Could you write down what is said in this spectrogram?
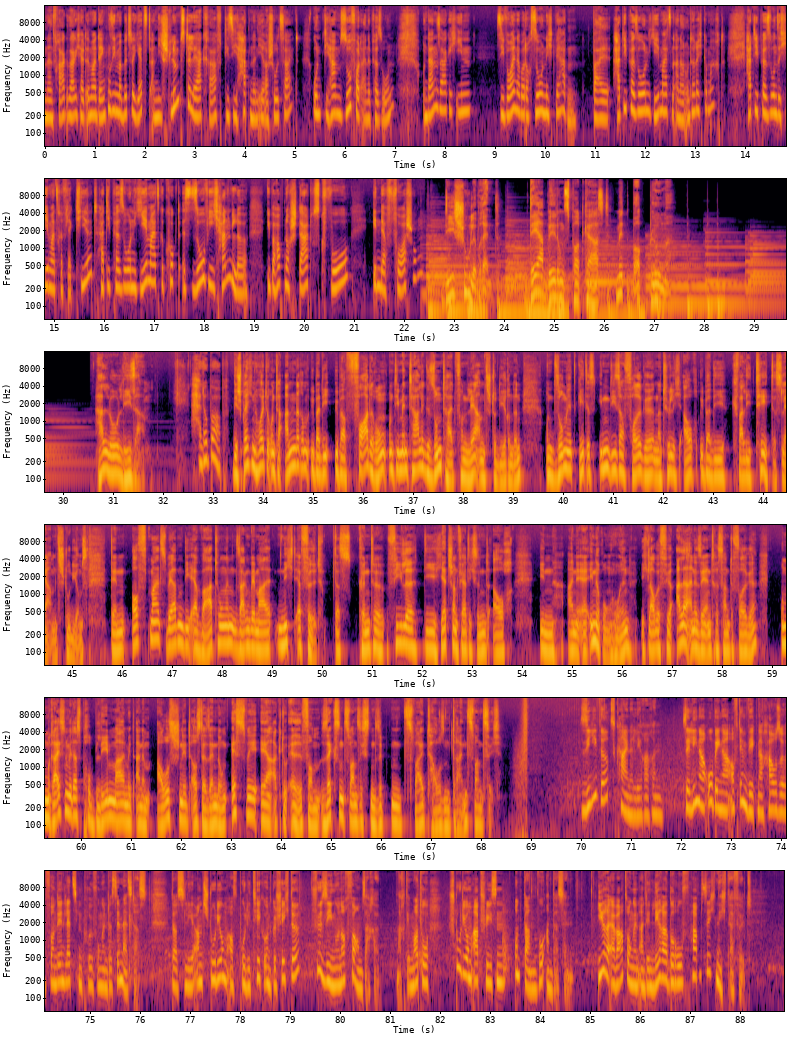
Und dann sage ich halt immer, denken Sie mal bitte jetzt an die schlimmste Lehrkraft, die Sie hatten in Ihrer Schulzeit. Und die haben sofort eine Person. Und dann sage ich Ihnen, Sie wollen aber doch so nicht werden. Weil hat die Person jemals einen anderen Unterricht gemacht? Hat die Person sich jemals reflektiert? Hat die Person jemals geguckt, ist so, wie ich handle, überhaupt noch Status quo in der Forschung? Die Schule brennt. Der Bildungspodcast mit Bob Blume. Hallo Lisa. Hallo Bob. Wir sprechen heute unter anderem über die Überforderung und die mentale Gesundheit von Lehramtsstudierenden. Und somit geht es in dieser Folge natürlich auch über die Qualität des Lehramtsstudiums. Denn oftmals werden die Erwartungen, sagen wir mal, nicht erfüllt. Das könnte viele, die jetzt schon fertig sind, auch in eine Erinnerung holen. Ich glaube, für alle eine sehr interessante Folge. Umreißen wir das Problem mal mit einem Ausschnitt aus der Sendung SWR aktuell vom 26.07.2023. Sie wird keine Lehrerin. Selina Obinger auf dem Weg nach Hause von den letzten Prüfungen des Semesters. Das Lehramtsstudium auf Politik und Geschichte für sie nur noch Formsache. Nach dem Motto Studium abschließen und dann woanders hin. Ihre Erwartungen an den Lehrerberuf haben sich nicht erfüllt.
